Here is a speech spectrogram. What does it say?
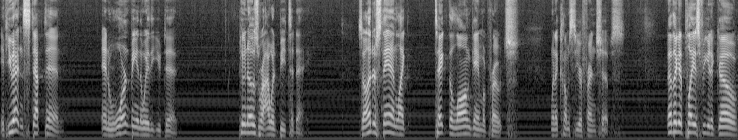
If you hadn't stepped in and warned me in the way that you did, who knows where I would be today? So understand, like, take the long game approach when it comes to your friendships. Another good place for you to go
